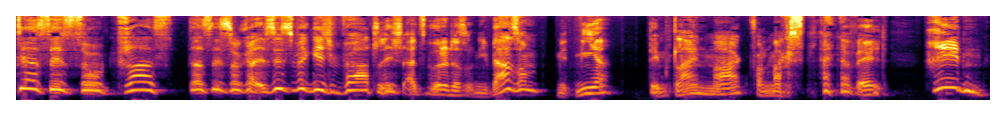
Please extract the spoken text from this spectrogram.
das ist so krass, das ist so krass. Es ist wirklich wörtlich, als würde das Universum mit mir, dem kleinen Mark von Max kleiner Welt, reden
